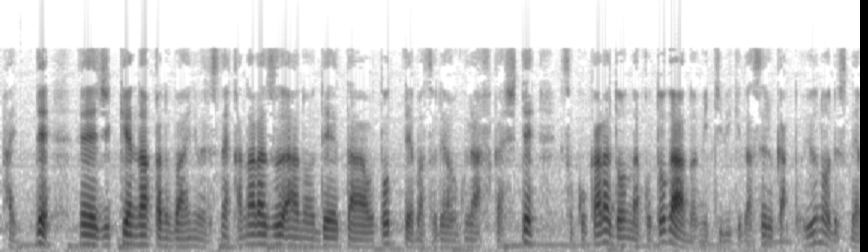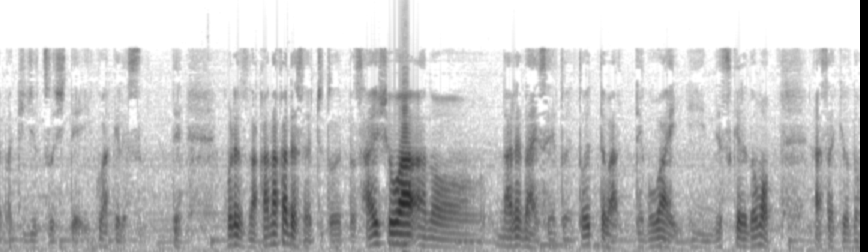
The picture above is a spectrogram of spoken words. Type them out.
はい、で、えー、実験なんかの場合にはですね必ずあのデータを取って、まあ、それをグラフ化してそこからどんなことがあの導き出せるかというのをですね、まあ、記述していくわけです。でこれなかなかですねちょっとやっぱ最初はあの慣れない生徒にとっては手強いんですけれども先ほど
